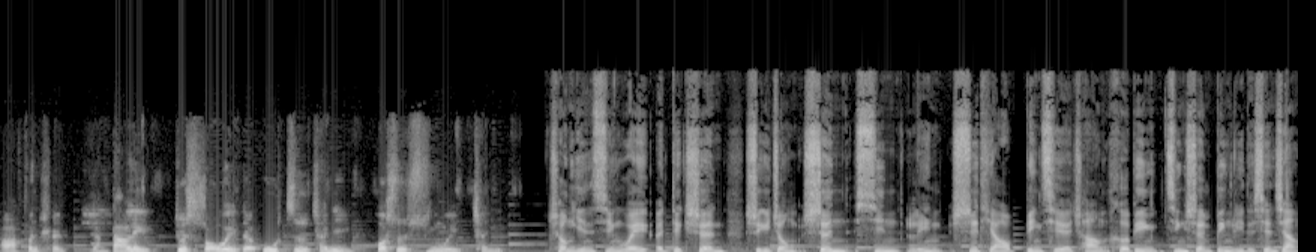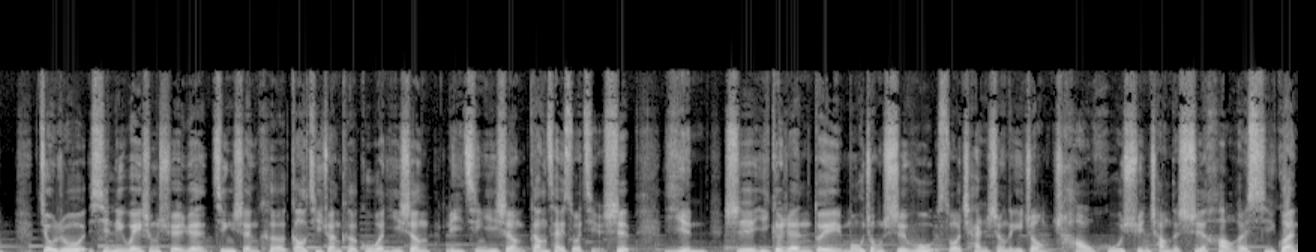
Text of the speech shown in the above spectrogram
把它分成两大类，就是所谓的物质成瘾或是行为成瘾。成瘾行为 （addiction） 是一种身心灵失调，并且常合并精神病理的现象。就如心理卫生学院精神科高级专科顾问医生李清医生刚才所解释，瘾是一个人对某种事物所产生的一种超乎寻常的嗜好和习惯。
